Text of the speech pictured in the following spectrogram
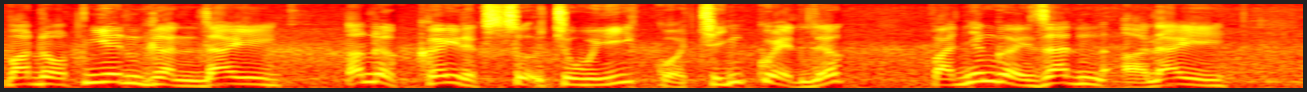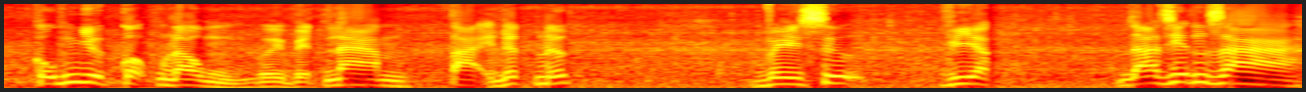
Và đột nhiên gần đây đã được gây được sự chú ý của chính quyền Đức và những người dân ở đây cũng như cộng đồng người Việt Nam tại nước Đức về sự việc đã diễn ra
